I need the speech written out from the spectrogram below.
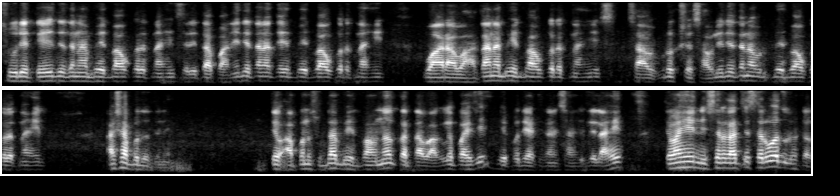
सूर्य तेज देताना भेदभाव करत नाही सरिता पाणी देताना ते भेदभाव करत नाही वारा वाहताना भेदभाव करत नाही सा वृक्ष सावली देताना भेदभाव करत नाहीत अशा पद्धतीने. ते आपण सुद्धा भेदभाव न करता वागलं पाहिजे हे पद या ठिकाणी सांगितलेलं आहे. तेव्हा हे निसर्गाचे सर्वच घटक.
